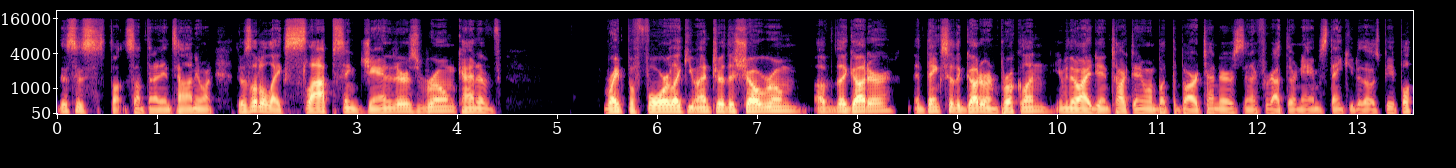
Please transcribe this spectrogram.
this is something I didn't tell anyone. There's a little like slop sink janitor's room, kind of right before like you enter the showroom of the gutter. And thanks to the gutter in Brooklyn, even though I didn't talk to anyone but the bartenders and I forgot their names. Thank you to those people.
